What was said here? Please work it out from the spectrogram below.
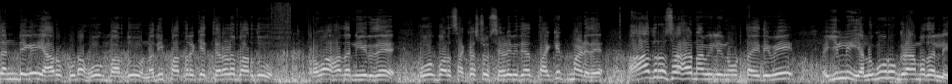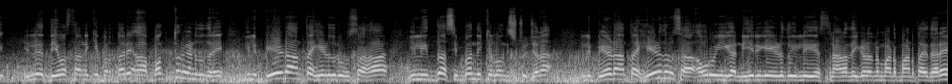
ದಂಡೆಗೆ ಯಾರು ಕೂಡ ಹೋಗಬಾರ್ದು, ನದಿ ಪಾತ್ರಕ್ಕೆ ತೆರಳಬಾರ್ದು, ಪ್ರವಾಹದ ನೀರಿದೆ, ಹೋಗಬಾರ್ದು, ಸಾಕಷ್ಟು ಸೆಳೆವಿದೆ ಅಂತ ತಾಕೀತು ಮಾಡಿದೆ. ಆದರೂ ಸಹ ನಾವು ಇಲ್ಲಿ ನೋಡ್ತಾ ಇದ್ದೀವಿ, ಇಲ್ಲಿ ಯಲಗೂರು ಗ್ರಾಮದಲ್ಲಿ, ಇಲ್ಲಿ ದೇವಸ್ಥಾನಕ್ಕೆ ಬರ್ತಾರೆ. ಆ ಭಕ್ತರು ಏನಂತಂದರೆ, ಇಲ್ಲಿ ಬೇಡ ಅಂತ ಹೇಳಿದ್ರು ಸಹ ಇಲ್ಲಿ ಇದ್ದ ಸಿಬ್ಬಂದಿ ಕೆಲವೊಂದಿಷ್ಟು ಜನ, ಇಲ್ಲಿ ಬೇಡ ಅಂತ ಹೇಳಿದ್ರು ಸಹ ಅವರು ಈಗ ನೀರಿಗೆ ಇಳಿದು ಇಲ್ಲಿ ಸ್ನಾನದಿಗಳನ್ನು ಮಾಡಿ, ಮಾಡ್ತಾ ಇದ್ದಾರೆ.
